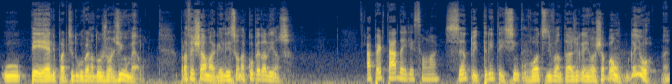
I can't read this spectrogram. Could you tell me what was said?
o PL, Partido Governador Jorginho Melo. Para fechar, Maga, eleição na Cooper Aliança. Apertada a eleição lá. 135 votos de vantagem ganhou a Chapa 1. Ganhou, né?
